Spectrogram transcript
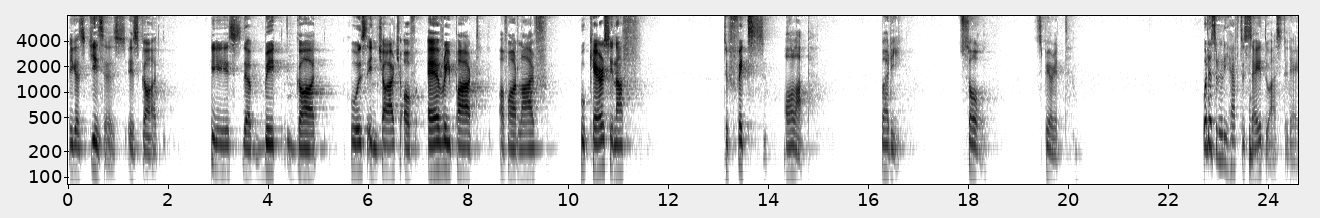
because Jesus is God. He is the big God who is in charge of every part of our life, who cares enough to fix all up body, soul, spirit. What does it really have to say to us today?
